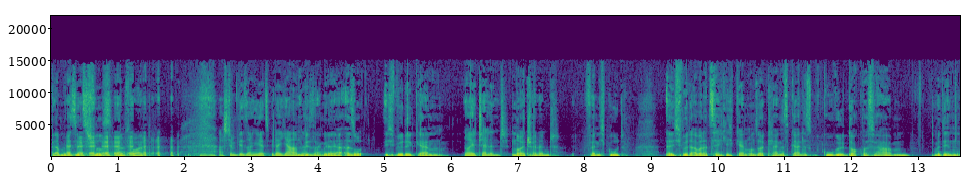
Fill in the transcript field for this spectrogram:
Damit ist jetzt Schluss, mein Freund. Ach stimmt, wir sagen jetzt wieder ja, ne? Wir sagen wieder ja. Also, ich würde gern Neue Challenge. neue Challenge. Fände ich gut. Äh, Ich würde aber tatsächlich gern unser kleines geiles Google Doc, was wir haben, mit den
